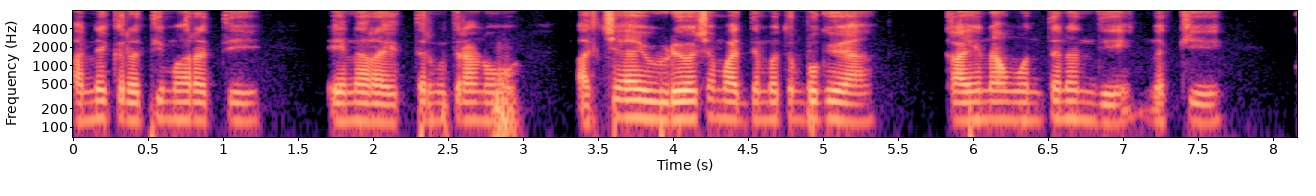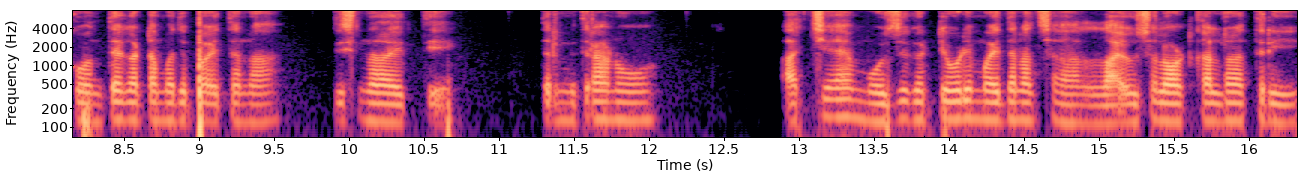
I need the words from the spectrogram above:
अनेक रथी महारथी येणार आहेत. तर मित्रांनो आजच्या या व्हिडिओच्या माध्यमातून बघूया काही नामवंत नंदी नक्की कोणत्या गटामध्ये पळताना दिसणार आहेत ते. तर मित्रांनो आजच्या मोजे गट्टेवडी मैदानाचा लाईव्हचा लॉट काल रात्री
